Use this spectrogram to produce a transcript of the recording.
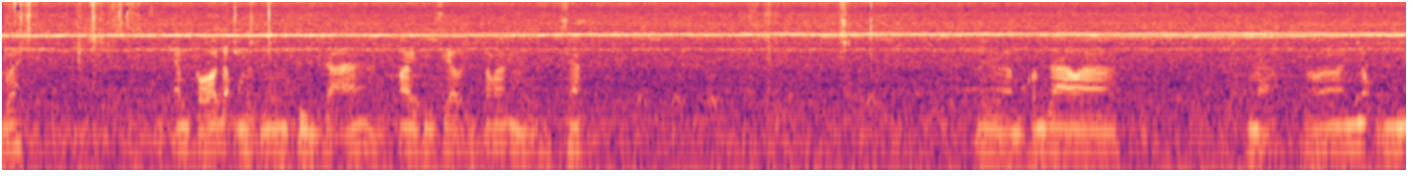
với vâng. em có động lực em tìm giá quay video cho các bác xem. Đây là một con dao à, uh, mèo nó nhọn nhí.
